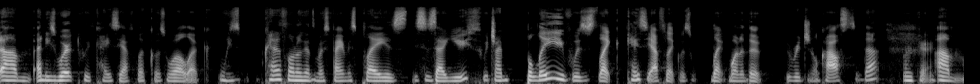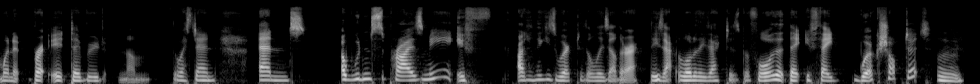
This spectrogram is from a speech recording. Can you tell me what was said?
um, and he's worked with Casey Affleck as well. Like his Kenneth Lonergan's most famous play is "This Is Our Youth," which I believe was like Casey Affleck was like one of the original casts of that. Okay. um, when it it debuted in um, the West End, and it wouldn't surprise me if I don't think he's worked with all these other act- these a lot of these actors before that they if they workshopped it Mm.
